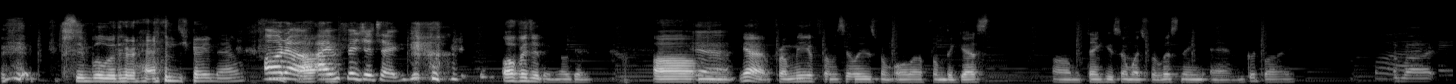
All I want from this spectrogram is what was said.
symbol with her hands right now. Oh no, Uh, I'm fidgeting. Oh, fidgeting. Okay. Um, Yeah. yeah. From me, from Silis, from Ola, from the guest. Um, thank you so much for listening, and goodbye. Bye-bye.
